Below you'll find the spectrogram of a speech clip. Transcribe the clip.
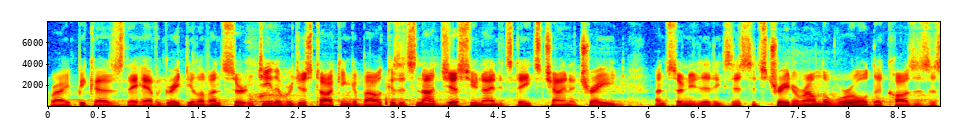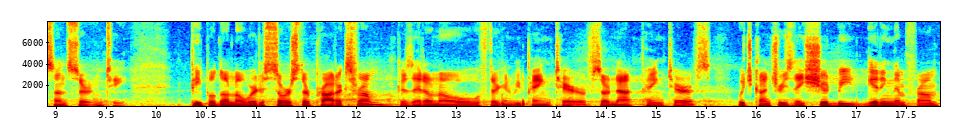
right? Because they have a great deal of uncertainty that we're just talking about. Because it's not just United States China trade uncertainty that exists, it's trade around the world that causes this uncertainty. People don't know where to source their products from because they don't know if they're going to be paying tariffs or not paying tariffs, which countries they should be getting them from.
